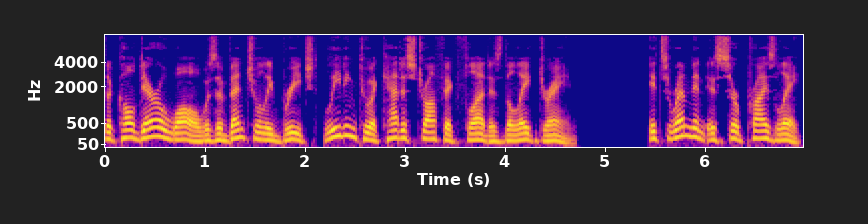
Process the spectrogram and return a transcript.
The caldera wall was eventually breached, leading to a catastrophic flood as the lake drained. Its remnant is Surprise Lake,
